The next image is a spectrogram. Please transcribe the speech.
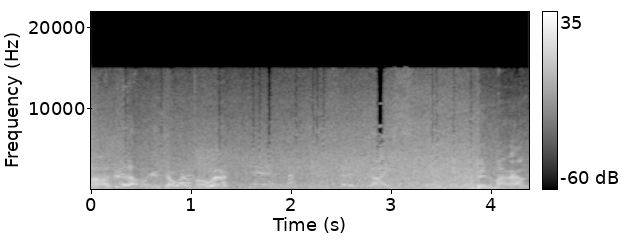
هذه لحمة كيجا وين ما وين ديال المرام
